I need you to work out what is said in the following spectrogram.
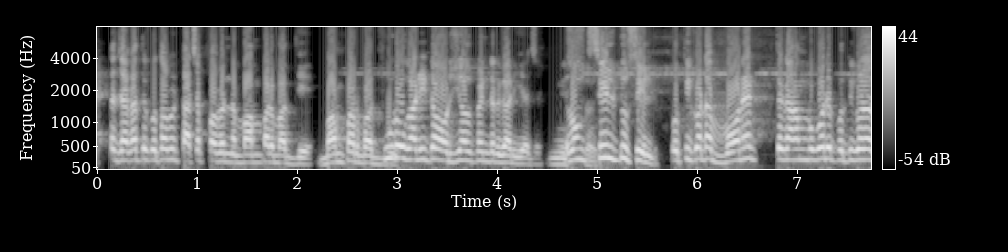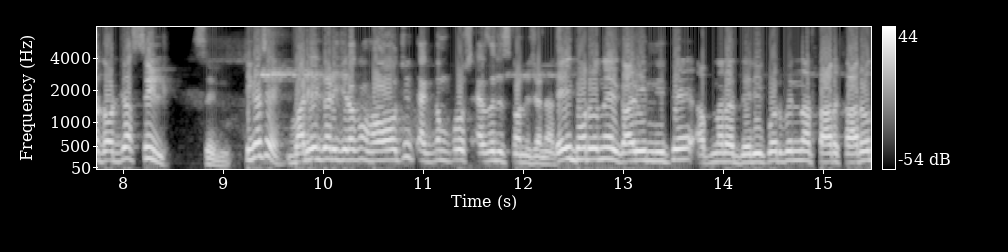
একটা জায়গাতে কোথাও আপনি টাচ আপ পাবেন না বাম্পার বাদ দিয়ে। বাম্পার বাদ পুরো গাড়িটা অরিজিনাল পেন্টের গাড়ি আছে। এবং সিল টু সিল প্রতি কটা বনেট থেকে আরম্ভ করে প্রতি কটা দরজা সিল্ড সেল। ঠিক আছে? বাড়ির গাড়ি যেরকম হওয়া উচিত একদম পুরো অ্যাজ ইজ কন্ডিশন আছে। এই ধরনের গাড়ি নিতে আপনারা দেরি করবেন না তার কারণ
